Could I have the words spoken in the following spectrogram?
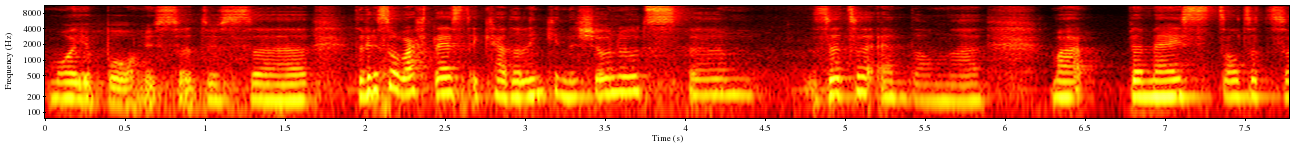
mooie bonussen. Dus er is een wachtlijst. Ik ga de link in de show notes um, zetten. En dan, maar bij mij is het altijd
